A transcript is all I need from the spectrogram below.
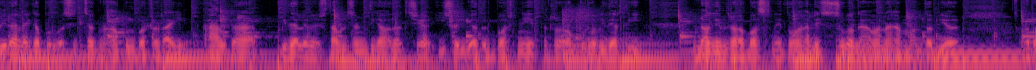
विद्यालयका पूर्व शिक्षक नहकुल भट्टराई हालका विद्यालय व्यवस्थापन समितिका अध्यक्ष ईश्वरी बहादुर बस्नेत र पूर्व विद्यार्थी नगेन्द्र बस्नेत उहाँले शुभकामना मन्तव्य र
